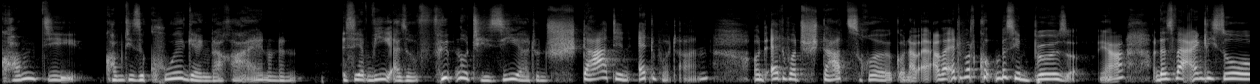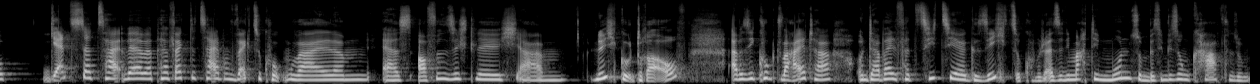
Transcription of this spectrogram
kommt die kommt diese Cool Gang da rein und dann ist sie ja wie, also hypnotisiert und starrt den Edward an und Edward starrt zurück. Und, aber, aber Edward guckt ein bisschen böse, ja. Und das wäre eigentlich so jetzt der, Zeit, wäre der perfekte Zeitpunkt wegzugucken, weil ähm, er ist offensichtlich ähm, nicht gut drauf. Aber sie guckt weiter und dabei verzieht sie ihr Gesicht so komisch. Also die macht den Mund so ein bisschen wie so ein Karpfen, so,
